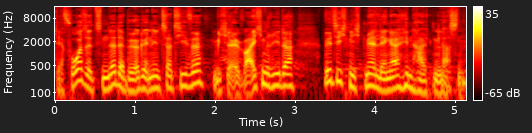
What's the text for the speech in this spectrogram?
Der Vorsitzende der Bürgerinitiative, Michael Weichenrieder, will sich nicht mehr länger hinhalten lassen.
